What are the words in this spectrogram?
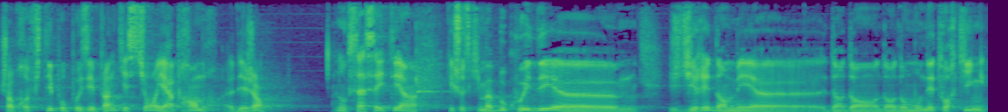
j'en profitais pour poser plein de questions et apprendre euh, des gens. Donc ça, ça a été un, quelque chose qui m'a beaucoup aidé, euh, je dirais, dans mes, euh, dans, dans, dans, mon networking,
